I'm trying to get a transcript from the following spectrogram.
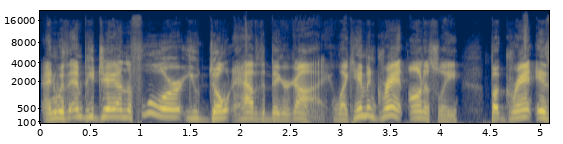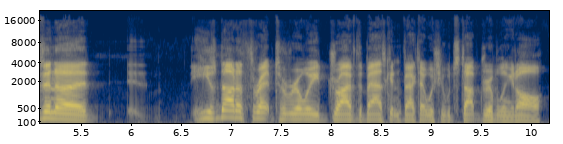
And with MPJ on the floor, you don't have the bigger guy. Like him and Grant, honestly, but Grant isn't a he's not a threat to really drive the basket. In fact, I wish he would stop dribbling at all.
